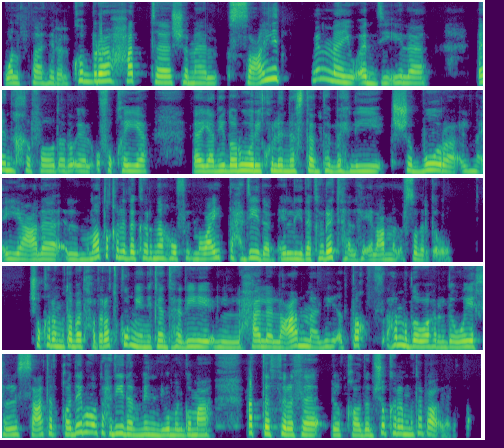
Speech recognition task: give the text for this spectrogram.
والقاهرة الكبرى حتى شمال الصعيد مما يؤدي إلى انخفاض الرؤية الأفقية آه، يعني ضروري كل الناس تنتبه للشبورة المائية على المناطق اللي ذكرناه في المواعيد تحديدا اللي ذكرتها الهيئة العامة للارصاد الجوي. شكرا لمتابعة حضراتكم. يعني كانت هذه الحالة العامة للطقس أهم الظواهر الجوية خلال الساعات القادمة وتحديدا من يوم الجمعة حتى الثلاثاء القادم. شكرا اللقاء.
